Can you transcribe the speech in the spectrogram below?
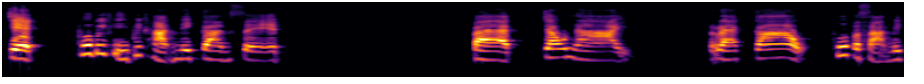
7. ผู้พิถีพิถันในการเสพ 8. เจ้านาย และ 9. ผู้ประสานมิต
